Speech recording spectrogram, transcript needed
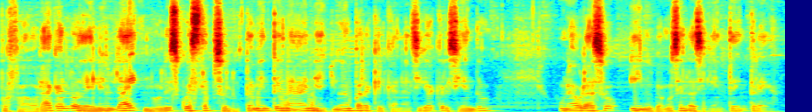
por favor háganlo, denle un like, no les cuesta absolutamente nada, me ayudan para que el canal siga creciendo. Un abrazo y nos vemos en la siguiente entrega.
